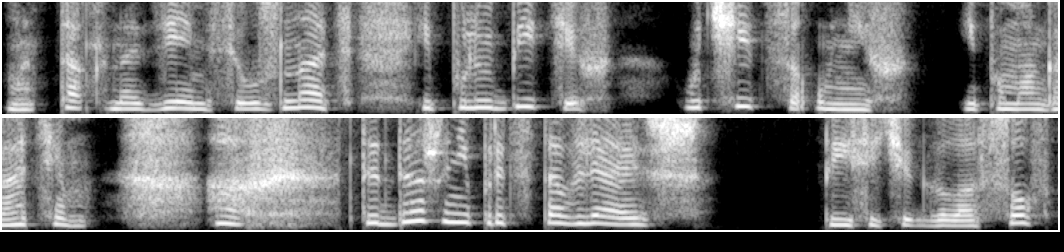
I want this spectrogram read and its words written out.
Мы так надеемся узнать и полюбить их, учиться у них и помогать им. Ах, ты даже не представляешь!» Тысячи голосов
